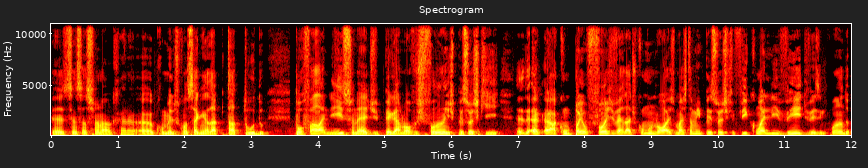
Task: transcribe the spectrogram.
É sensacional, cara. É, Como eles conseguem adaptar tudo. Por falar nisso, né, de pegar novos fãs, pessoas que é, é, acompanham fãs de verdade como nós, mas também pessoas que ficam ali ver de vez em quando.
